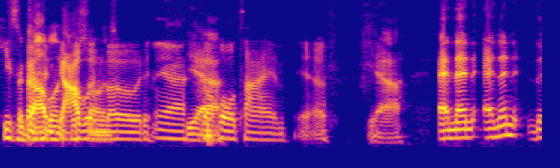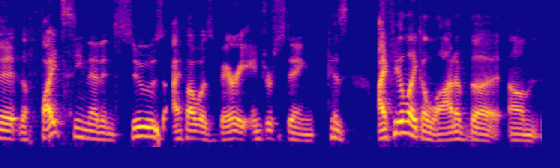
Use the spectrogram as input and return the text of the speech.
he's The been goblin in goblin mode Yeah. the yeah whole time. Yeah, Yeah. And then and then the the fight scene that ensues I thought was very interesting cuz I feel like a lot of the um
